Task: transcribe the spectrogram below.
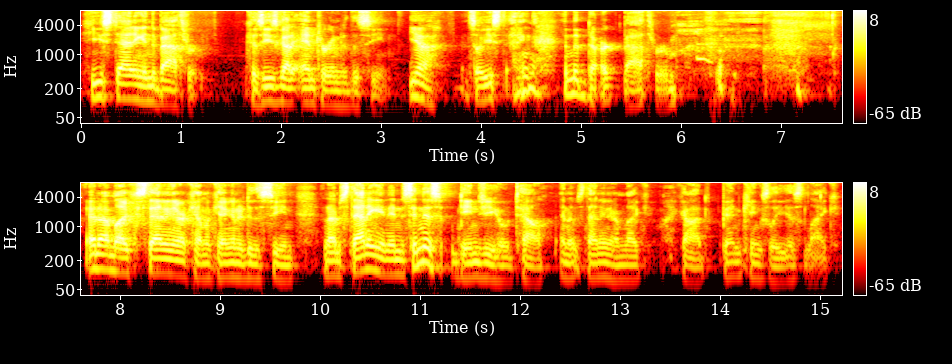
he's standing in the bathroom because he's got to enter into the scene. Yeah. And so he's standing there in the dark bathroom. and I'm like standing there, okay, I'm okay, I'm going to do the scene. And I'm standing in, and it's in this dingy hotel. And I'm standing there, I'm like, my God, Ben Kingsley is like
